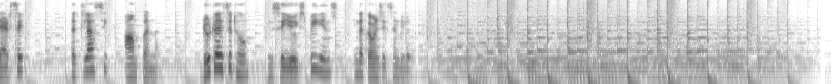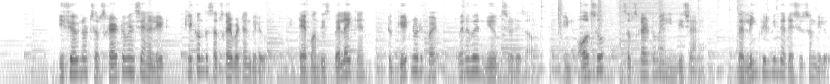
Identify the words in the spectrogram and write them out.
That's it, the classic aam panna. Do try this at home and say your experience in the comment section below. If you have not subscribed to my channel yet, click on the subscribe button below and tap on this bell icon to get notified whenever new episode is out. And also subscribe to my Hindi channel. The link will be in the description below.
